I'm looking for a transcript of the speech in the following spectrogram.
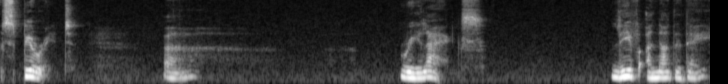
spirit. Uh, relax, live another day,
